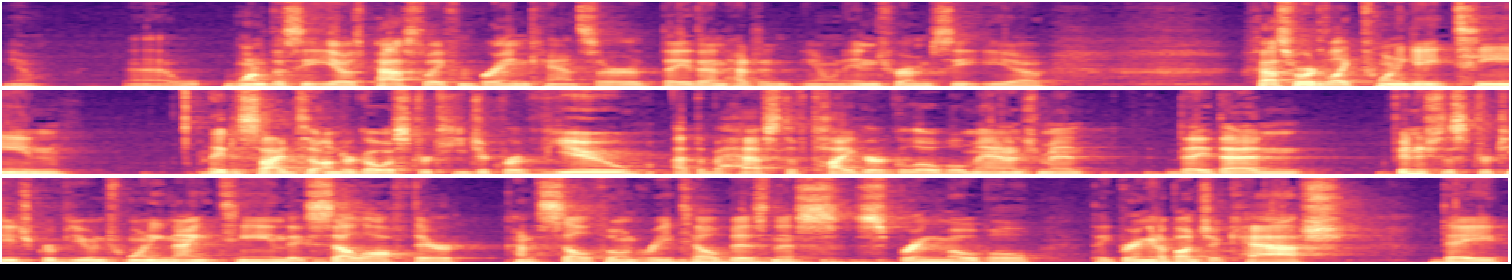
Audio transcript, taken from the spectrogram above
you know, uh, one of the CEOs passed away from brain cancer. They then had an, you know an interim CEO. Fast forward to like 2018, they decided to undergo a strategic review at the behest of Tiger Global Management. They then finish the strategic review in 2019. They sell off their kind of cell phone retail business, Spring Mobile. They bring in a bunch of cash. They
